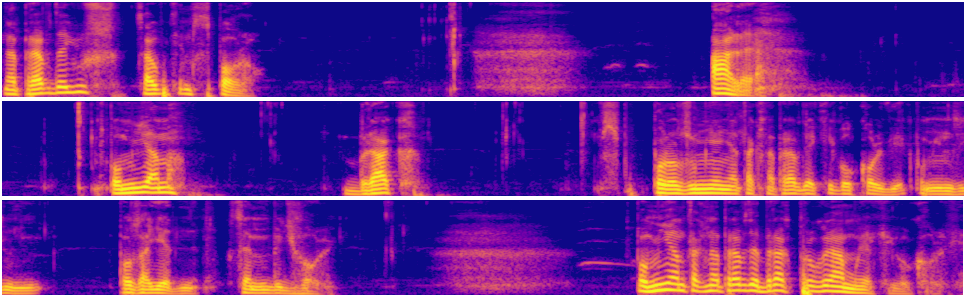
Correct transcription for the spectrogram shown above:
naprawdę już całkiem sporo. Ale pomijam brak porozumienia tak naprawdę jakiegokolwiek pomiędzy nimi, poza jednym. Chcemy być wolni. Pomijam tak naprawdę brak programu jakiegokolwiek.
